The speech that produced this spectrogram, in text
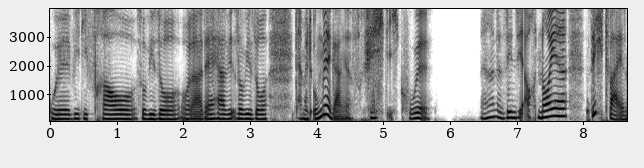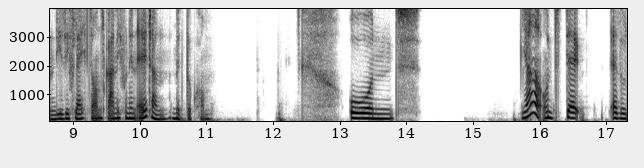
cool, wie die Frau sowieso oder der Herr sowieso damit umgegangen ist. Richtig cool. Ja, da sehen sie auch neue Sichtweisen, die sie vielleicht sonst gar nicht von den Eltern mitbekommen. Und ja, und der, also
